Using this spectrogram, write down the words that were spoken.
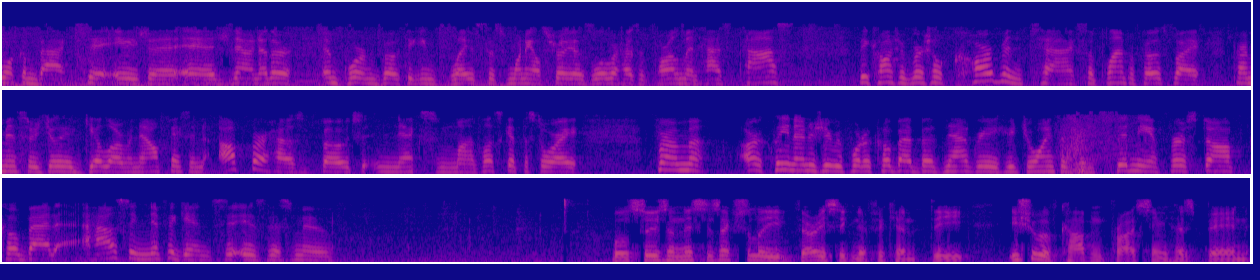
Welcome back to Asia Edge. Now, another important vote taking place this morning. Australia's lower house of parliament has passed the controversial carbon tax, a plan proposed by Prime Minister Julia Gillard will now face an upper house vote next month. Let's get the story from our clean energy reporter Kobad Bhavnagri, who joins us in Sydney. And first off, Kobad, how significant is this move? Well, Susan, this is actually very significant. The issue of carbon pricing has been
